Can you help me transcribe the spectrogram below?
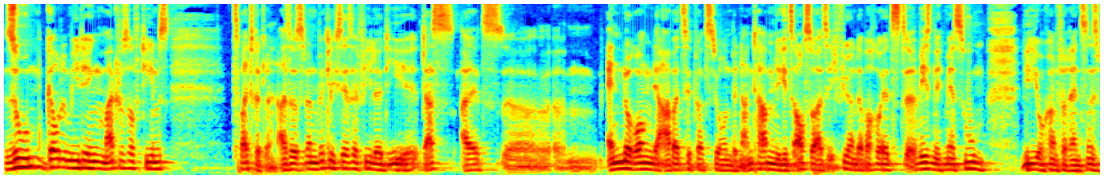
Zoom, GoToMeeting, Microsoft Teams, Zwei Drittel. Also es waren wirklich sehr, sehr viele, die das als äh, ähm, Änderung der Arbeitssituation benannt haben. Mir geht es auch so, als ich führe in der Woche jetzt äh, wesentlich mehr Zoom-Videokonferenzen.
